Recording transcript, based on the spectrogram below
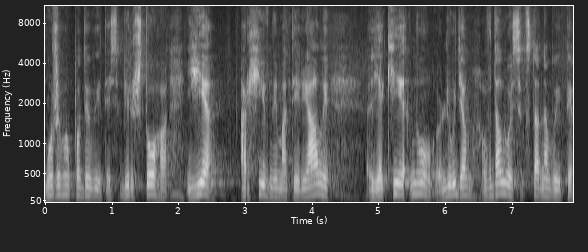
можемо подивитись. Більш того, є архівні матеріали. Які ну людям вдалося встановити,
